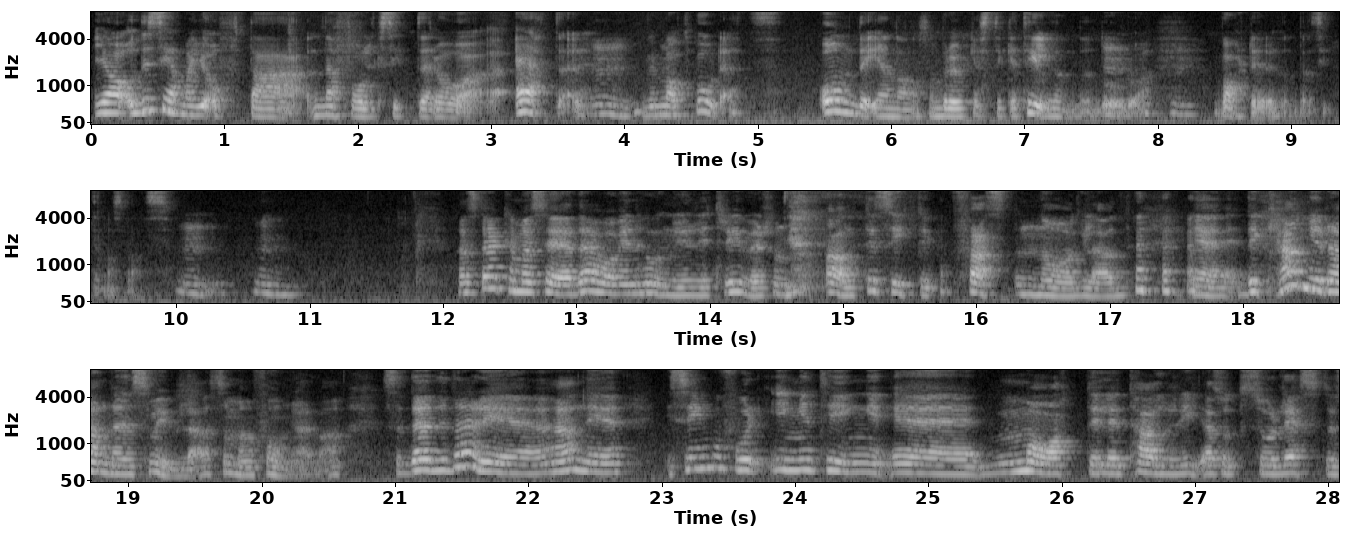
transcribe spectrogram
Ja, och det ser man ju ofta när folk sitter och äter mm. vid matbordet. Om det är någon som brukar sticka till hunden då och då. Mm. Vart är det hunden sitter någonstans? Mm. Mm. Fast där kan man säga, där har vi en hungrig retriever som alltid sitter fastnaglad. Eh, det kan ju ramla en smula som man fångar. Va? Så där, det där är, han är, Singo får ingenting eh, mat eller tallrik, alltså så rester.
